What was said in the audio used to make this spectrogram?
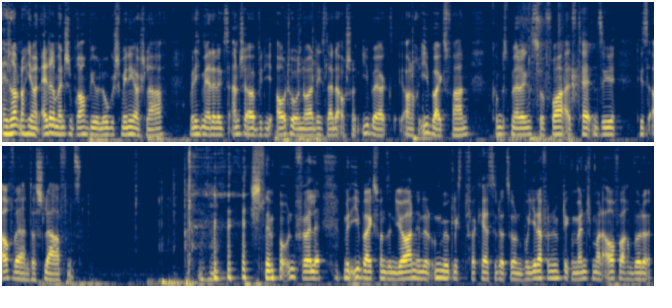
Hier schreibt noch jemand, ältere Menschen brauchen biologisch weniger Schlaf. Wenn ich mir allerdings anschaue, wie die Auto- und neuerdings leider auch schon E-Bikes, auch noch E-Bikes fahren, kommt es mir allerdings so vor, als täten sie dies auch während des Schlafens. Schlimme Unfälle mit E-Bikes von Senioren in den unmöglichsten Verkehrssituationen, wo jeder vernünftige Mensch mal aufwachen würde,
